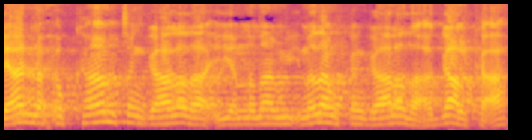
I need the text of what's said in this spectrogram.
Lianna xukaamtan gaalada iyo nidaamkan gaalada gaalka ah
